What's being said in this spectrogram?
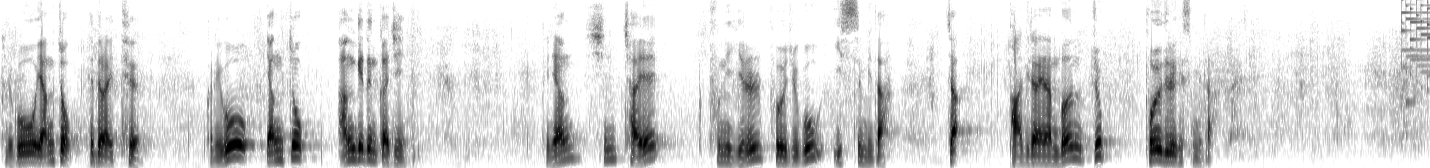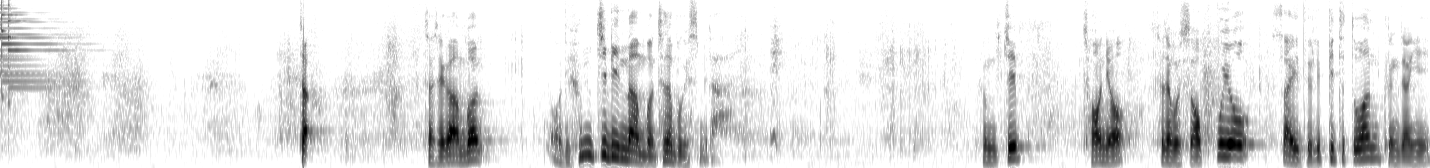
그리고 양쪽 헤드라이트 그리고 양쪽 안개등까지 그냥 신차의 분위기를 보여주고 있습니다. 자 바디라인 한번 쭉 보여드리겠습니다 자, 제가 한번 어디 흠집이 있나 한번 찾아보겠습니다. 흠집 전혀 찾아볼 수 없고요. side repeater 또한 굉장히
